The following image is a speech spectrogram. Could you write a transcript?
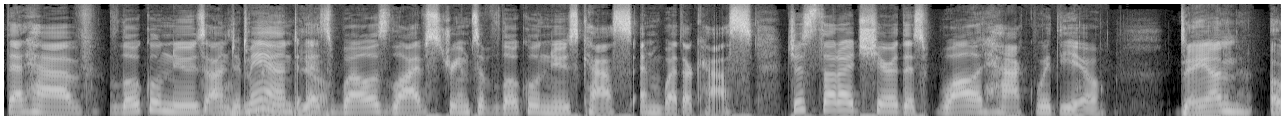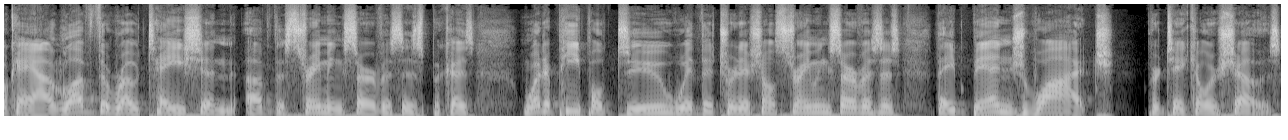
that have local news on, on demand, demand yeah. as well as live streams of local newscasts and weathercasts. Just thought I'd share this wallet hack with you. Dan, okay, I love the rotation of the streaming services because what do people do with the traditional streaming services? They binge watch particular shows.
